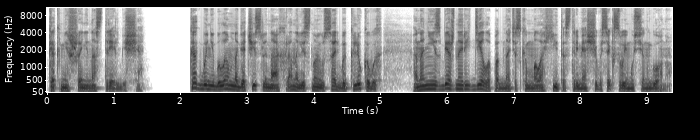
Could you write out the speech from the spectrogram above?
как мишени на стрельбище. Как бы ни была многочисленна охрана лесной усадьбы Клюковых, она неизбежно редела под натиском малахита, стремящегося к своему сингону.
